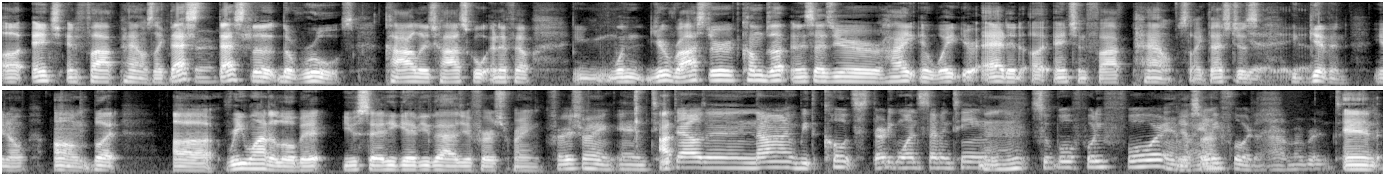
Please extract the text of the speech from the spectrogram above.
an inch and five pounds. Like that's Sure, that's the the rules. College, high school, NFL. When your roster comes up and it says your height and weight, you're added an inch and five pounds. Like that's just Yeah, yeah, yeah. given, you know. Um, but uh, rewind a little bit. You said he gave you guys your first ring. First ring in I- 2009, beat the Colts 31-17, Mhm. Super Bowl 44 in Yes, Miami, sir. Florida. I remember it. And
